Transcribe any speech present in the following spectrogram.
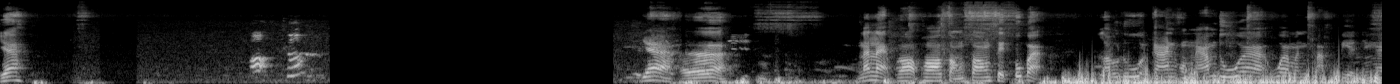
เย้ะออคือเย้เออ นั่นแหละพอพอสองซองเสร็จปุ๊บอะเราดูอาการของน้ำดูว่าว่ามันปรับเปลี่ยนยังไง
